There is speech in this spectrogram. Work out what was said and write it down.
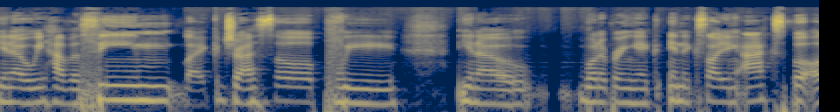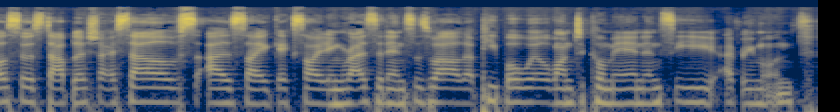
You know, we have a theme like dress up. We you know want to bring in exciting acts, but also establish ourselves as like exciting residents as well that people will want to come in and see every month.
